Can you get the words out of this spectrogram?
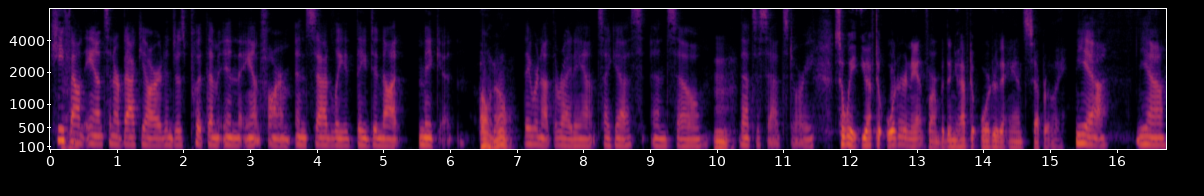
he Mm-hmm. found ants in our backyard and just put them in the ant farm. And sadly, they did not make it. Oh no. They were not the right ants, I guess. And so Hmm. that's a sad story. So wait, you have to order an ant farm, but then you have to order the ants separately. Yeah. Yeah.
